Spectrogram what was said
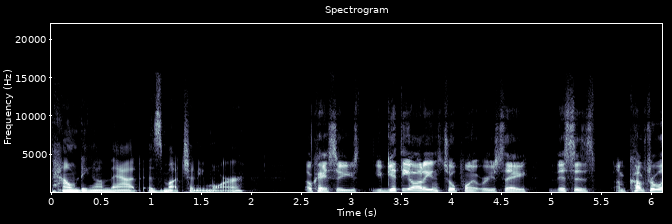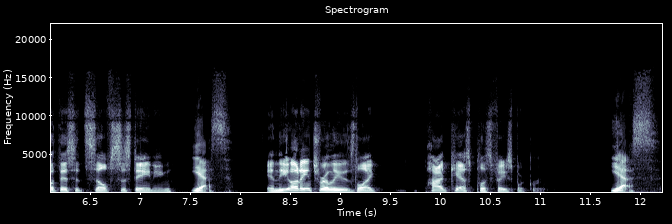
pounding on that as much anymore. Okay, so you you get the audience to a point where you say, "This is I'm comfortable with this. It's self-sustaining," Yes. and the audience really is like podcast plus Facebook group. Yes.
